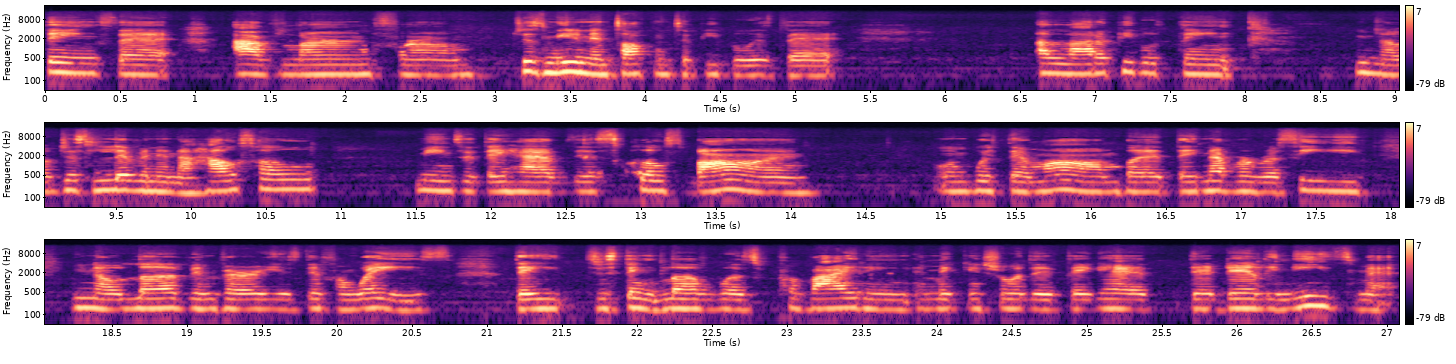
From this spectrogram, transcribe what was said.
things that I've learned from just meeting and talking to people is that a lot of people think, you know, just living in a household means that they have this close bond with their mom, but they never received, you know, love in various different ways. They just think love was providing and making sure that they had their daily needs met.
